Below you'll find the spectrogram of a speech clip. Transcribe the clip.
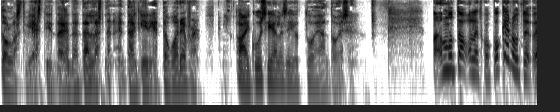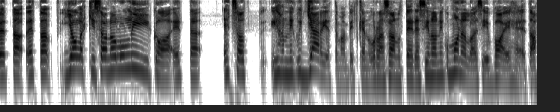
tollasta viestiä tai jotain tällaista näin, tai kirjettä, whatever. Aikuisiellä se juttu on ihan toisen. Mutta oletko kokenut, että, että jollekin se on ollut liikaa, että, että sä oot ihan niin kuin järjettömän pitkän uran saanut tehdä. Siinä on niin kuin monenlaisia vaiheita.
